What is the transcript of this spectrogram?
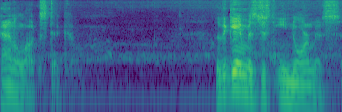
analog stick. The game is just enormous.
